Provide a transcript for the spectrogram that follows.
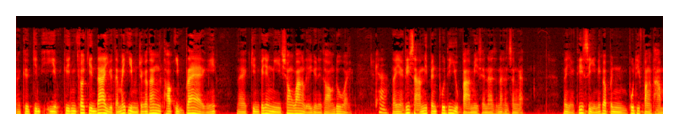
นะคือกินอิ่มกินก็กินได้อยู่แต่ไม่อิ่มจนกระทั่งท้องอิ่มแปร่อย่างนี้นะกินก็ยังมีช่องว่างเหลืออยู่ในท้องด้วยค่ะนะอย่างที่สามนี่เป็นผู้ที่อยู่ป่ามีเสนาสนะอันสงัดนะอย่างที่สี่นี่ก็เป็นผู้ที่ฟังธรรม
